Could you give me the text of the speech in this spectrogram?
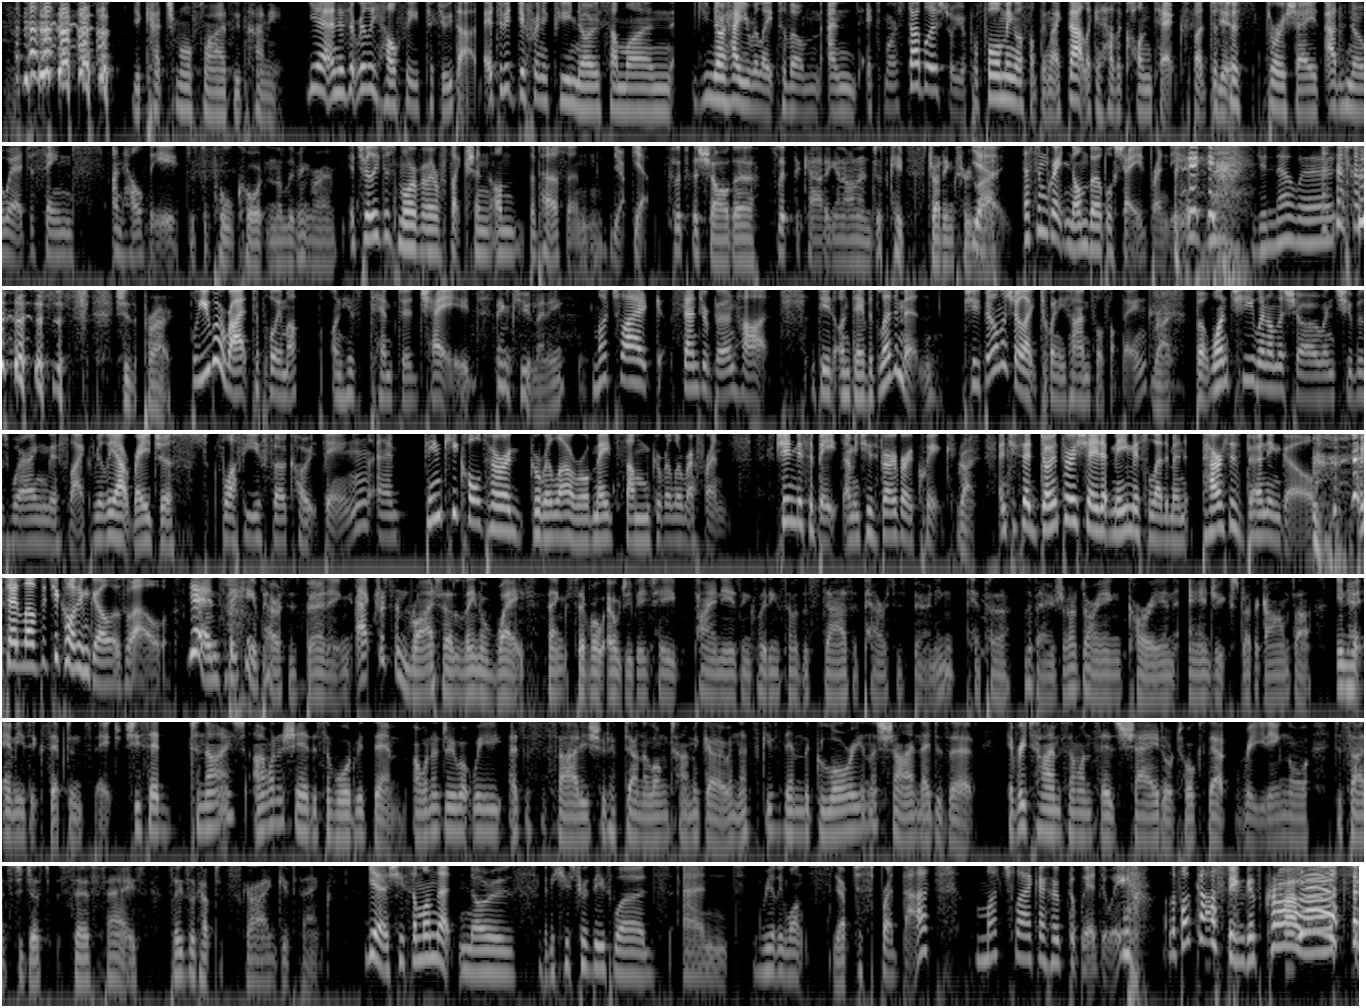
you catch more flies with honey. Yeah, and is it really healthy to do that? It's a bit different if you know someone, you know how you relate to them, and it's more established, or you're performing, or something like that. Like it has a context, but just Yes. to throw shade out of nowhere just seems unhealthy. Just to pull court in the living room. It's really just more of a reflection on the person. Yeah. Yeah. Flip the shoulder, flip the cardigan on, and just keep strutting through Yeah. life. That's some great non-verbal shade, Brendy. You know it. She's a pro. well, you were right to pull him up on his tempted shade. Thank you, Lenny. Much like Sandra Bernhard did on David Letterman. She's been on the show like 20 times or something. Right. But once she went on the show and she was wearing this like really outrageous fluffy fur coat thing, and I think he called her a gorilla or made some gorilla reference. She didn't miss a beat. I mean, she's very, very quick. Right. And she said, Don't throw shade at me, Miss Letterman. Paris is burning, girl. Which I love that she called him girl as well. Yeah, and speaking of Paris is Burning, actress and writer Lena Waithe thanks several LGBT pioneers, including some of the stars of Paris is Burning, Pepper LaBeija, Dorian Corey, and Angie Xtravaganza, in her Emmys acceptance speech. She said, Tonight, I want to share this award with them. I want to do what we as a society should have done a long time ago, and that's give them the glory and the shine they deserve. Every time someone says shade or talks about reading or decides to just surface, please look up to the sky and give thanks. Yeah, she's someone that knows the history of these words and really wants Yep. to spread that, much like I hope that we're doing on the podcast. Fingers crossed.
